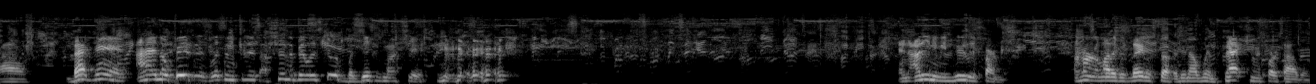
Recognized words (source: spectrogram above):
Wow. Back then, I had no business listening to this. I shouldn't have been listening to it, but this is my shit. and I didn't even hear this first. I heard a lot of his later stuff, and then I went back to his first album.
